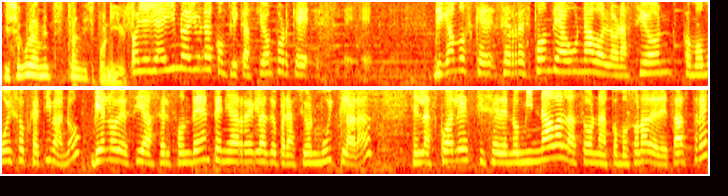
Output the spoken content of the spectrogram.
y seguramente están disponibles. Oye, y ahí no hay una complicación porque es, eh, digamos que se responde a una valoración como muy subjetiva, ¿no? Bien lo decías, el Fonden tenía reglas de operación muy claras en las cuales si se denominaba la zona como zona de desastre,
